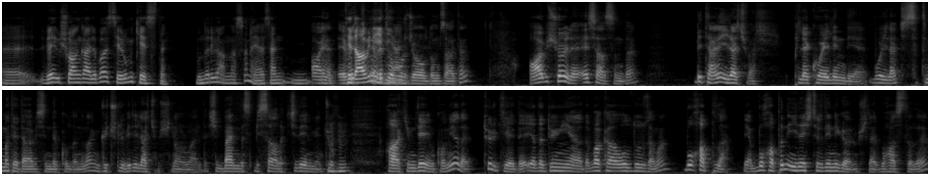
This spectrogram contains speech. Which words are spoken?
E, ve şu an galiba serumu kestin. Bunları bir anlatsana ya. Sen Aynen. Evet, tedavi evet neydi yani? taburcu oldum zaten. Abi şöyle esasında bir tane ilaç var. Plecoelin diye. Bu ilaç sıtma tedavisinde kullanılan güçlü bir ilaçmış normalde. Şimdi ben de bir sağlıkçı değilim yani çok Hı hı. Hakim değilim konuya da Türkiye'de ya da dünyada vaka olduğu zaman bu hapla yani bu hapın iyileştirdiğini görmüşler bu hastalığı.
